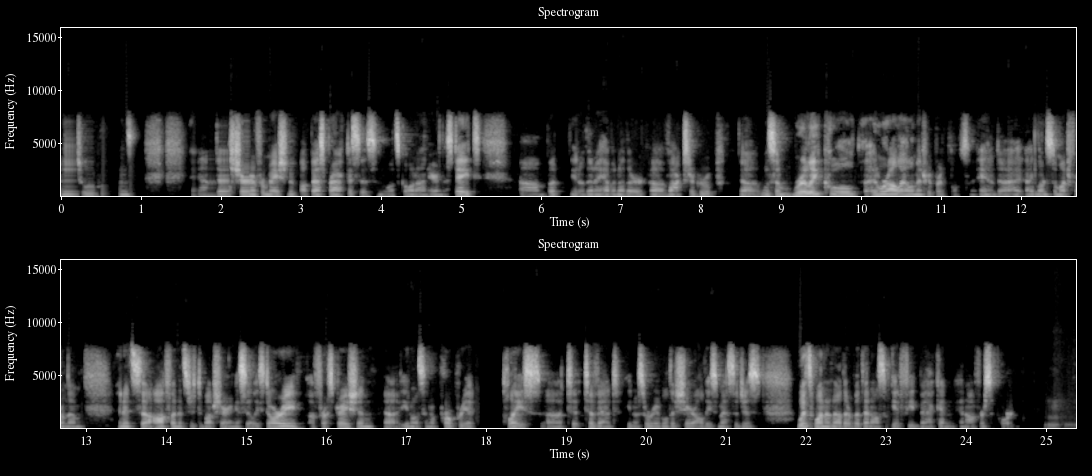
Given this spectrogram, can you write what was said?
and uh, share information about best practices and what's going on here in the state. Um, but you know, then I have another uh, Voxer group uh, with some really cool, and we're all elementary principals, and I, I learned so much from them. And it's often it's just about sharing a silly story, a frustration. You know, it's an appropriate place uh, to, to vent. You know, so we're able to share all these messages with one another, but then also get feedback and, and offer support. Mm-hmm.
